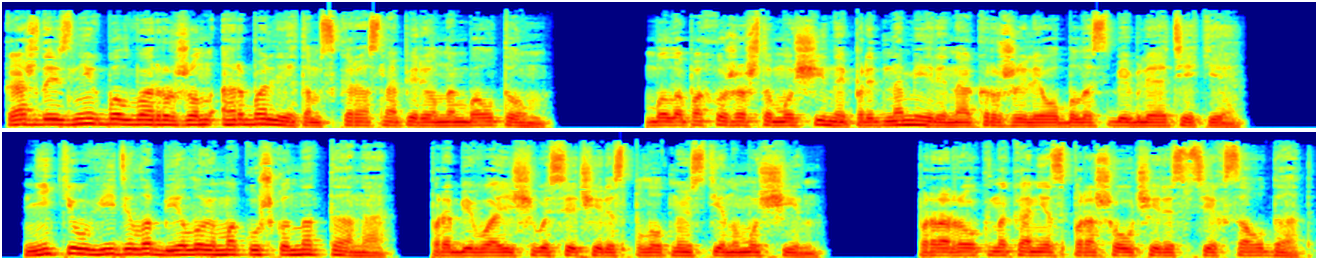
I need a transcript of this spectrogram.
Каждый из них был вооружен арбалетом с краснооперенным болтом. Было похоже, что мужчины преднамеренно окружили область библиотеки. Ники увидела белую макушку Натана, пробивающегося через плотную стену мужчин. Пророк, наконец, прошел через всех солдат.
